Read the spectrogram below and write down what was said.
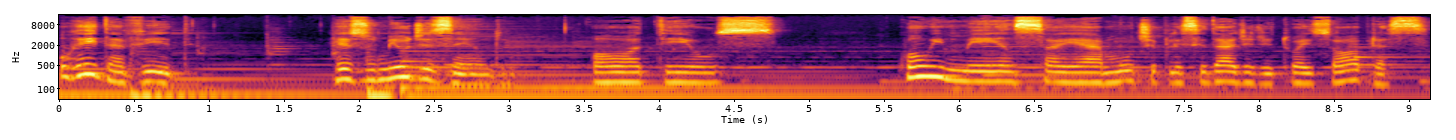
O rei David resumiu dizendo: Ó oh Deus, quão imensa é a multiplicidade de tuas obras!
